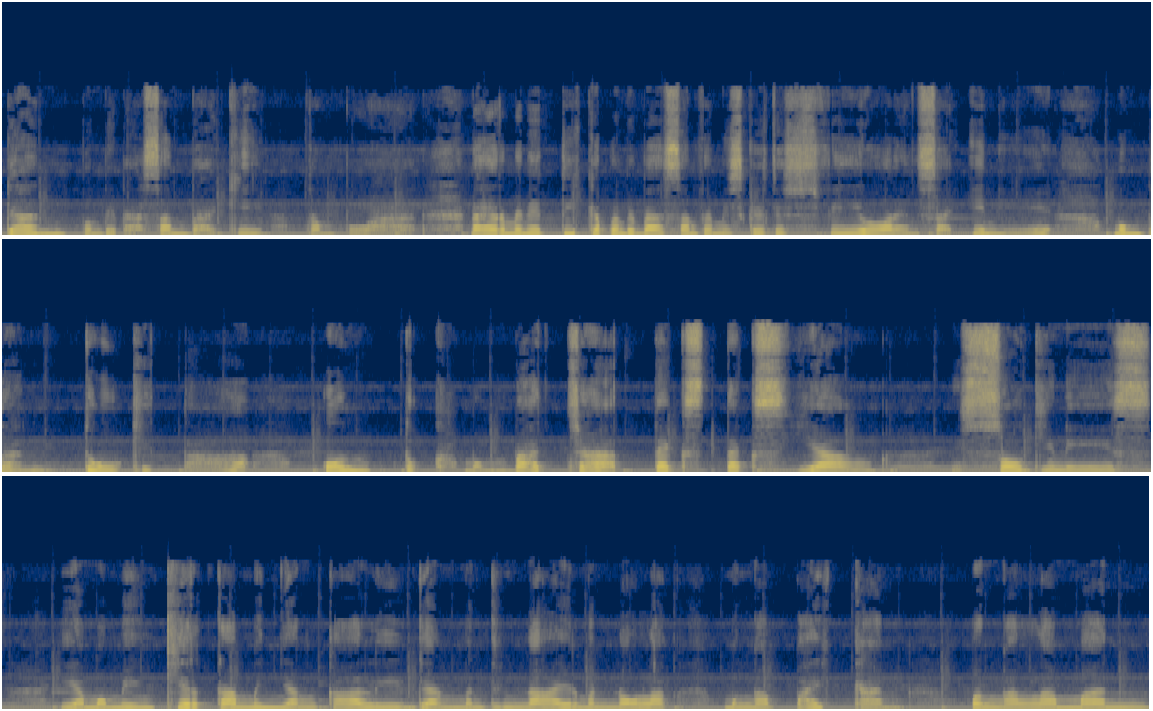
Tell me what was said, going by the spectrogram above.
dan pembebasan bagi perempuan. Nah, hermeneutika pembebasan feminis kritis Fiorenza ini membantu kita untuk membaca teks-teks yang misoginis, yang memingkirkan, menyangkali, dan mendenial, menolak, mengabaikan pengalaman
